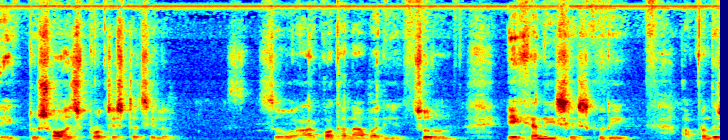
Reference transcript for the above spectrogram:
একটু সহজ প্রচেষ্টা ছিল। সো আর কথা না বাড়িয়ে চলুন, এখানেই শেষ করি। আপনাদের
